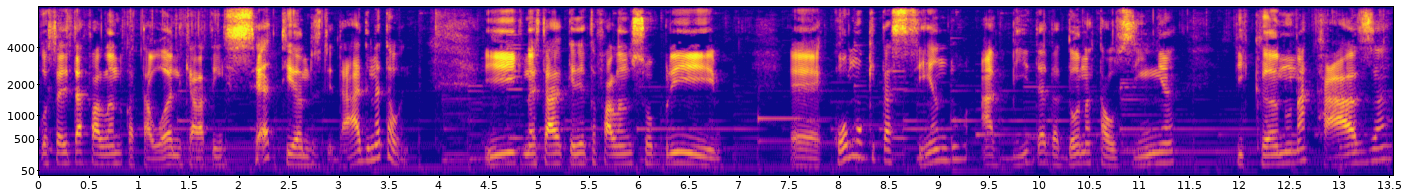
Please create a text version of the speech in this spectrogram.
gostaria de estar falando com a Tawane, que ela tem 7 anos de idade, né, Tawane? E nós tá, queria estar falando sobre é, como que tá sendo a vida da dona Talzinha ficando na casa,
